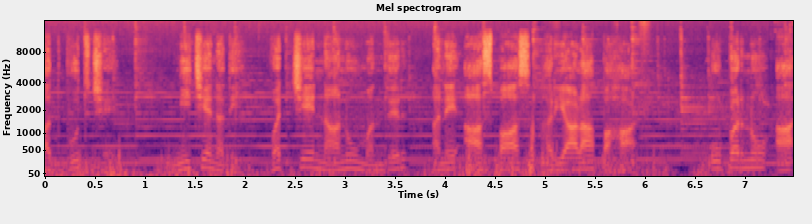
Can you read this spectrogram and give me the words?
અદ્ભુત છે. નીચે નદી. વચ્ચે નાનું મંદિર અને આસપાસ હરિયાળા પહાડ. ઉપરનું આ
